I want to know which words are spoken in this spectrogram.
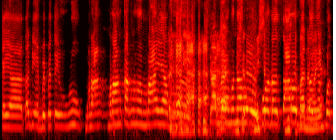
kayak tadi RBPT lu merang, merangkak sama merayap kan ada yang mana Bisa- lo bisa- gua udah taruh bisa banyak namanya? buat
